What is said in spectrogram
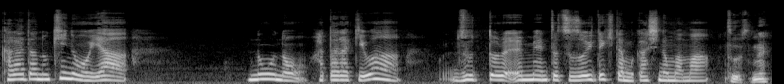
体の機能や脳の働きはずっと連綿と続いてきた昔のまま。そうですね。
